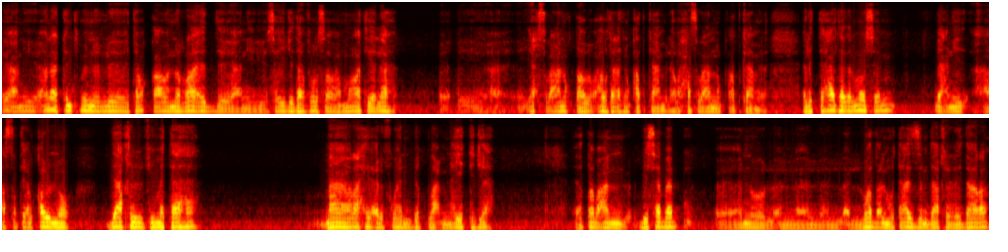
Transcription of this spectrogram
يعني أنا كنت من اللي توقعوا أن الرائد يعني سيجدها فرصة مواتيه له يحصل على نقطة أو ثلاث نقاط كاملة وحصل على نقاط كاملة. الاتحاد هذا الموسم يعني أستطيع القول أنه داخل في متاهة ما راح يعرف وين بيطلع من أي اتجاه. طبعا بسبب أنه ال- ال- الوضع المتأزم داخل الإدارة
